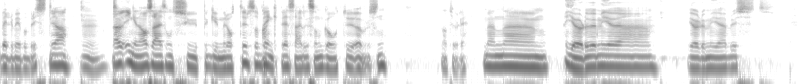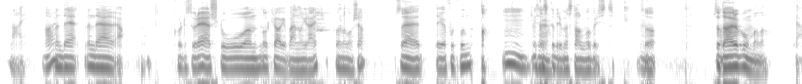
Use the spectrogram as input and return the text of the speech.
veldig mye på bryst. Ja, Mm. det er jo Ingen av oss er sånn supergymrotter, så benkpress er liksom go to-øvelsen. Naturlig. Men uh, Gjør du mye Gjør du mye bryst? Nei. Nei? Men det, men det er ja. Kort historie. Jeg slo um, noen kragebein og greier for noen år siden. Så jeg, det gjør fort vondt da mm, hvis Ok. jeg skal drive med stang og bryst. Så Så der bomma, da. ja,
